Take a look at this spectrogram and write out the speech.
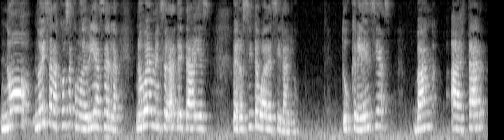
no, no hice las cosas como debería hacerlas. No voy a mencionar detalles, pero sí te voy a decir algo. Tus creencias van a estar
